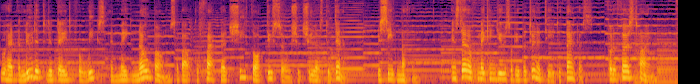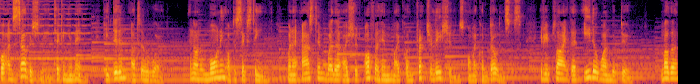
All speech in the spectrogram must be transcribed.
who had alluded to the date for weeks and made no bones about the fact that she thought Dussel should treat us to dinner, received nothing. Instead of making use of the opportunity to thank us for the first time for unselfishly taking him in, he didn't utter a word. And on the morning of the 16th, when I asked him whether I should offer him my congratulations or my condolences, he replied that either one would do. Mother,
